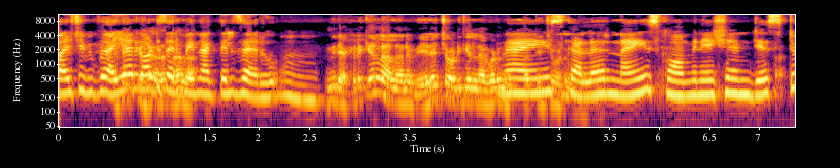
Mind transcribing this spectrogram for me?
పరిచయం ఇప్పుడు అయ్యారు కాబట్టి సరిపోయింది నాకు తెలిసారు. మీరు ఎక్కడికి వెళ్ళాలని వేరే చోటుకి వెళ్ళినా కూడా nice colour nice combination just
